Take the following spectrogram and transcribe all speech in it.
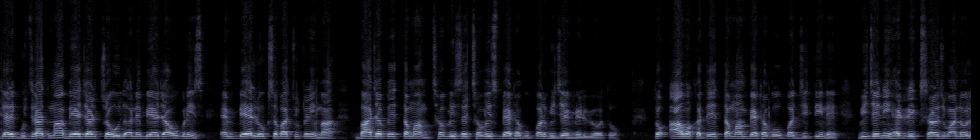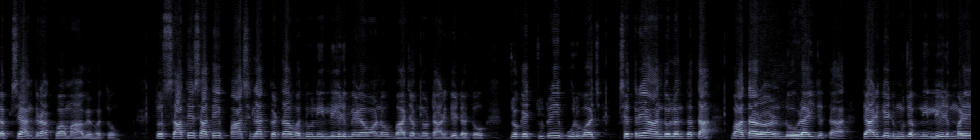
જ્યારે ગુજરાતમાં બે હજાર ચૌદ અને બે હજાર ઓગણીસ એમ બે લોકસભા ચૂંટણીમાં ભાજપે તમામ છવ્વીસે છવ્વીસ બેઠક ઉપર વિજય મેળવ્યો હતો. તો આ વખતે તમામ બેઠકો ઉપર જીતીને વિજયની હેડ્રિક સર્જવાનો લક્ષ્યાંક રાખવામાં આવ્યો હતો. તો સાથે સાથે પાંચ લાખ કરતાં વધુની લીડ મેળવવાનો ભાજપનો ટાર્ગેટ હતો. જો કે ચૂંટણી પૂર્વ જ ક્ષત્રિય આંદોલન થતાં વાતાવરણ ડોહળાઈ જતાં ટાર્ગેટ મુજબની લીડ મળે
